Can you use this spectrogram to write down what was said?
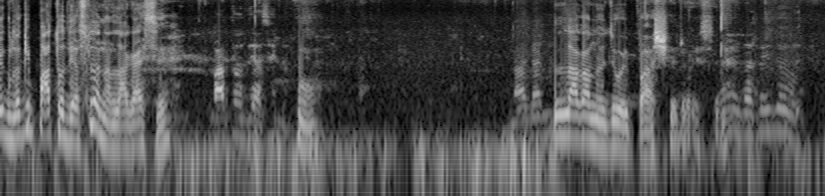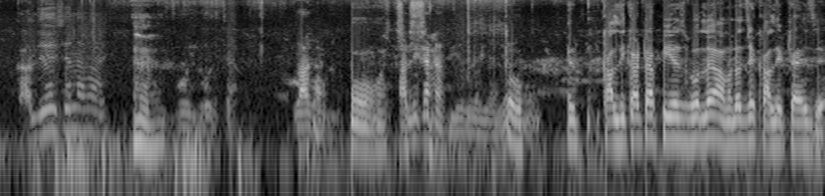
এগুলো কি পাতো দিয়েছিল না লাগাইছে? পাত দিয়েছিল ও। লাগানো। যে ওই পাশে রয়েছে। কালি হয়েছে না ভাই? হ্যাঁ। ওই ওইটা। লাগানি। ও আচ্ছা, আচ্ছা। কালিকাটা পেঁয়াজ বলে আমরা যে কালিটায় যে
